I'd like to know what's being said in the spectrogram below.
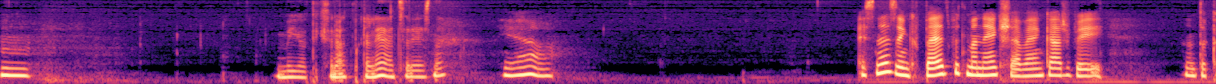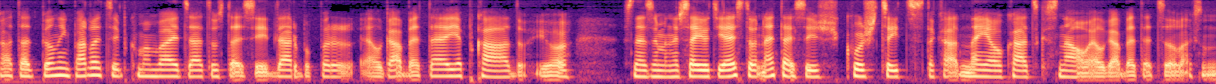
Hmm. Bija jau tik sen atpakaļ, neatceries, ne? Jā. Es nezinu, kāpēc, bet man iekšā vienkārši bija Nu, tā kā tāda pilnīga pārliecība, ka man vajadzētu uztaisīt darbu par LGBT jebkādu. Jo es nezinu, man ir sajūta, ja es to netaisīšu, kurš cits, tā kā ne jau kāds, kas nav LGBT cilvēks. Un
